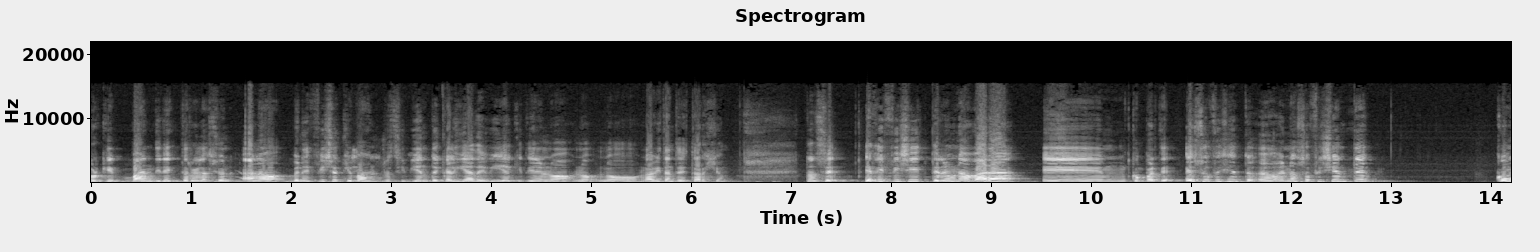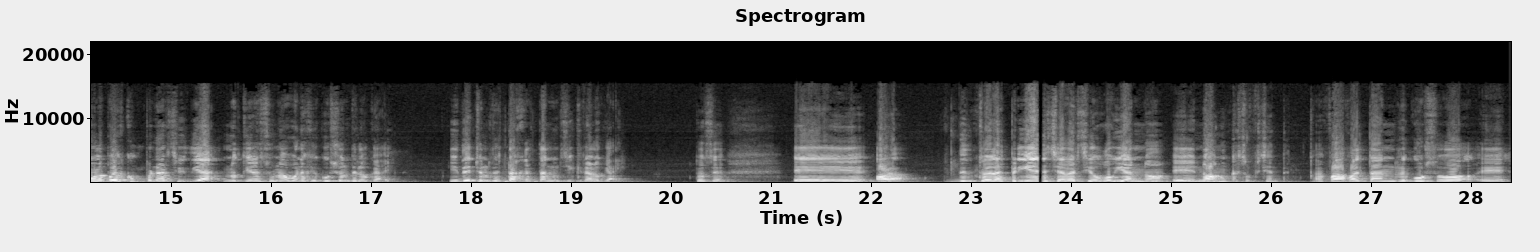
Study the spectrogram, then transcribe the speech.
porque va en directa relación a los beneficios que van recibiendo y calidad de vida que tienen los, habitantes de esta región. Entonces, es difícil tener una vara eh, compartida. ¿Es suficiente o no es suficiente? ¿Cómo lo puedes comparar si hoy día no tienes una buena ejecución de lo que hay? Y de hecho no te estás gastando ni siquiera lo que hay. Entonces, eh, ahora, dentro de la experiencia, haber sido gobierno, eh, no, nunca es suficiente. Faltan recursos, eh,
